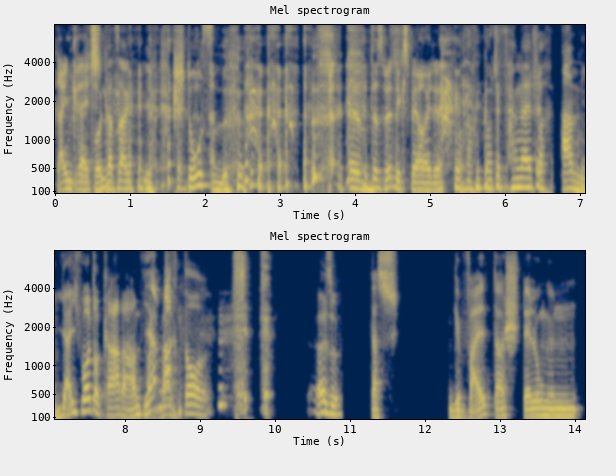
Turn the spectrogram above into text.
ich Reingrätschen. wollte gerade sagen, stoßen. ähm, das wird nichts mehr heute. ach Gott, fang einfach an. Ja, ich wollte doch gerade anfangen. doch. Also. Dass Gewaltdarstellungen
